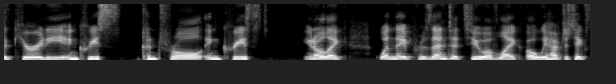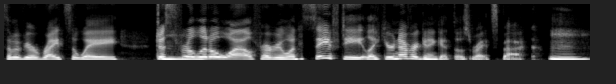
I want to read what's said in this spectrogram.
security increased control increased you know like when they present it to you of like oh we have to take some of your rights away just for a Mm. little while for everyone's safety like you're never going to get those rights back. Mm.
